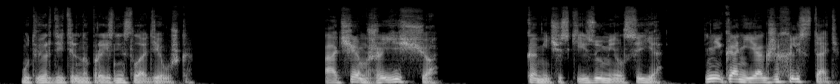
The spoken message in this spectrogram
— утвердительно произнесла девушка. «А чем же еще?» Комически изумился я. Не коньяк же хлестать.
